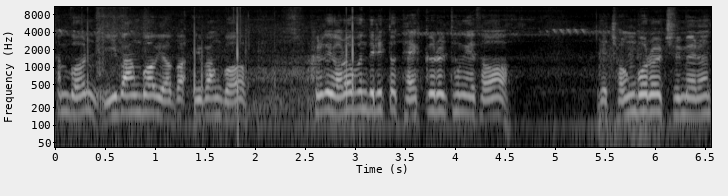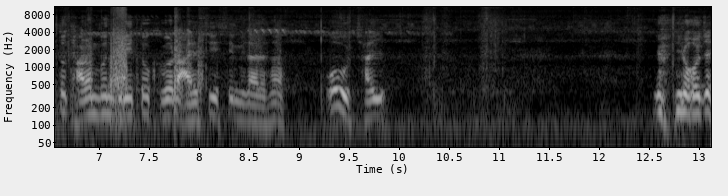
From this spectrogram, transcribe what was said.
한번 이 방법, 여 바- 이 방법, 그리고 여러분들이 또 댓글을 통해서 이제 정보를 주면은 또 다른 분들이 또 그걸 알 수 있습니다. 그래서, 오, 잘, 여자,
